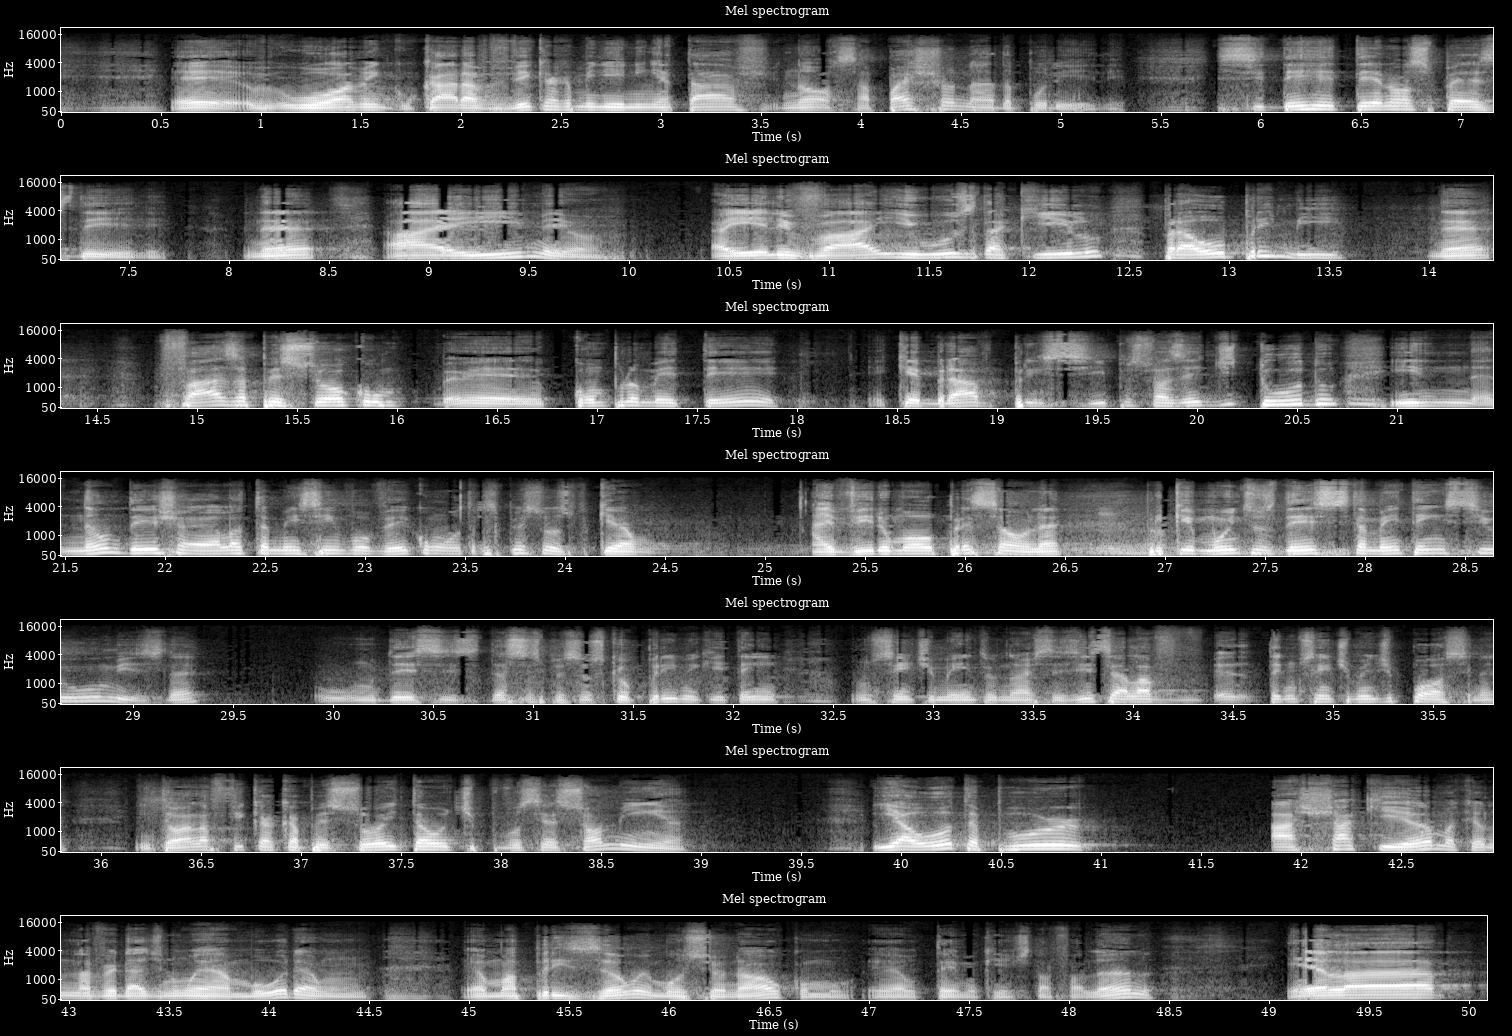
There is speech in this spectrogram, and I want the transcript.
é, o homem, o cara vê que a menininha tá, nossa, apaixonada por ele, se derreter nos pés dele, né? Aí, meu, aí ele vai e usa daquilo para oprimir né? Faz a pessoa com, é, comprometer, quebrar princípios, fazer de tudo e não deixa ela também se envolver com outras pessoas, porque é, aí vira uma opressão, né? Porque muitos desses também têm ciúmes, né? Um desses dessas pessoas que oprimem, que tem um sentimento narcisista, ela é, tem um sentimento de posse, né? Então ela fica com a pessoa, então tipo você é só minha. E a outra por achar que ama, que na verdade não é amor, é, um, é uma prisão emocional, como é o tema que a gente está falando, ela.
